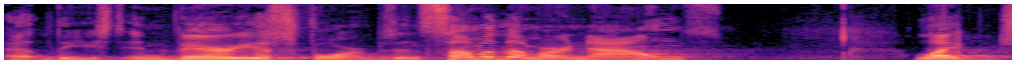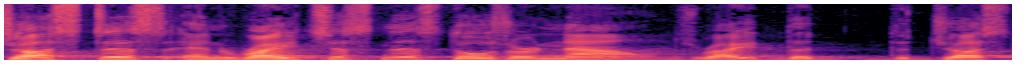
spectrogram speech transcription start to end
at least, in various forms. And some of them are nouns, like justice and righteousness, those are nouns, right? The, the just,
